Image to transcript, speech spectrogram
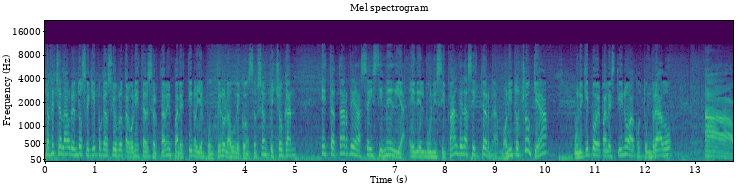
La fecha la abren dos equipos que han sido protagonistas del certamen, Palestino y el puntero la U de Concepción, que chocan esta tarde a las seis y media en el Municipal de la Cisterna. Bonito choque, ¿ah? Un equipo de Palestino acostumbrado a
